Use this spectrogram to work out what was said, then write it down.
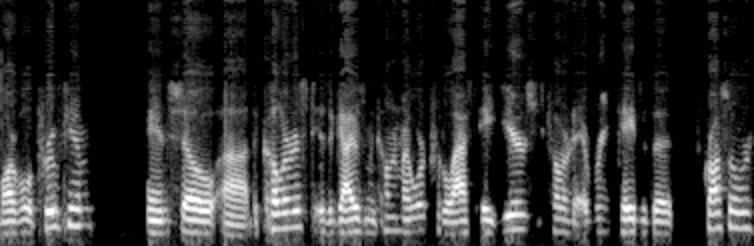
Marvel approved him. And so uh, the colorist is a guy who's been coloring my work for the last eight years. He's colored every page of the crossover.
